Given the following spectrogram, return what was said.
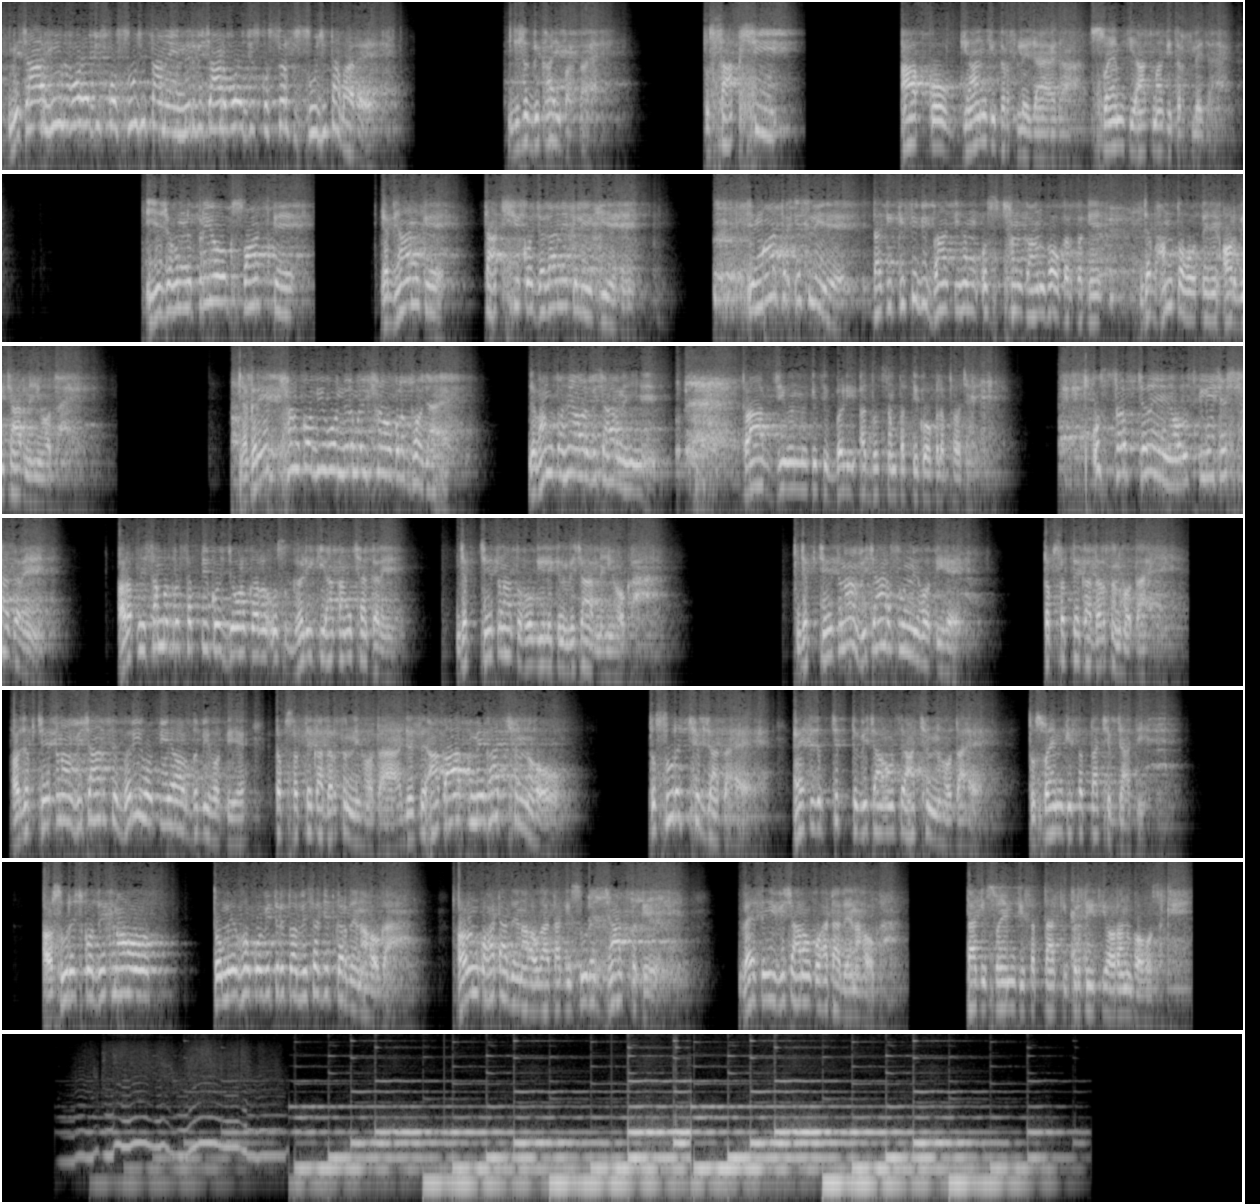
विचारहीन वो है जिसको सूझता नहीं, निर्विचार वो है जिसको सिर्फ़ सूझता भर है, जिसे दिखाई पड़ता है। तो साक्षी आपको ज्ञान की तरफ़ ले जाएगा, स्वयं की आत्मा की तरफ़ ले जाएगा। ये जो हमने प्रयोग श्वास के या ध्यान के साक्षी को जगाने के लिए किए हैं, ये मात्र इसलिए ताकि किसी भी भांति हम उस क्षण का अनुभव कर सकें जब हम तो होते हैं और विचार नहीं होता है। अगर एक क्षण को भी वो निर्मल क्षण उपलब्ध हो जाए, जब हम तो हैं और विचार नहीं है तो आप जीवन में किसी बड़ी अद्भुत संपत्ति को उपलब्ध हो जाएँगे। उस तरफ़ चलें और उसके लिए चेष्टा करें। और अपनी समग्र शक्ति को जोड़कर उस घड़ी की आकांक्षा करें। जब चेतना तो होगी, लेकिन विचार नहीं होगा। जब चेतना विचार शून्य होती है, तब सत्य का दर्शन होता है। और जब चेतना विचार से भरी होती है और दबी होती है, तब सत्य का दर्शन नहीं होता। जैसे आकाश मेघाच्छन्न हो तो सूरज छिप जाता है। ऐसे जब चित्त विचारों से आच्छन्न होता है तो स्वयं की सत्ता छिप जाती है। और सूरज को देखना हो तो मेघों को वितरित और विसर्जित कर देना होगा, और उनको हटा देना होगा, ताकि सूरज झाँक सके। वैसे ही विचारों को हटा देना होगा, ताकि स्वयं की सत्ता की प्रतीति और अनुभव हो सके।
